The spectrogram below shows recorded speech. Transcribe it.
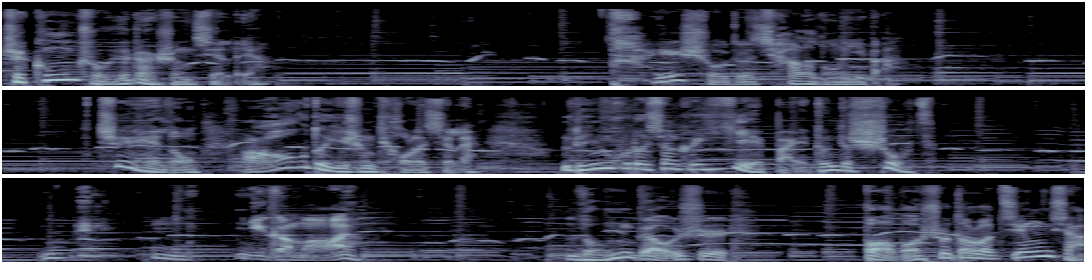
这公主有点生气了呀，抬手就掐了龙一把。这龙嗷的一声跳了起来，灵活的像个一百吨的瘦子。你你你干嘛呀？龙表示宝宝受到了惊吓。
